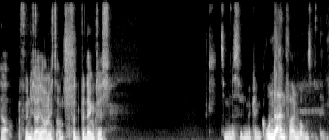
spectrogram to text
Ja, finde ich eigentlich auch nicht bedenklich. Zumindest würde mir kein Grund einfallen, warum es bedenkt.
